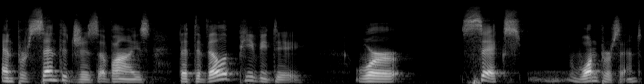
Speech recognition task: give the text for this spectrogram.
and percentages of eyes that developed PVD were 6, 1%,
